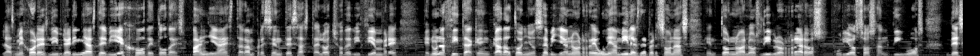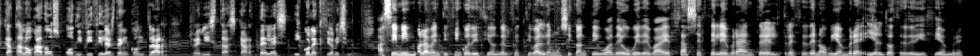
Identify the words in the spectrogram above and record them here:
Las mejores librerías de viejo de toda España estarán presentes hasta el 8 de diciembre en una cita que en cada otoño sevillano reúne a miles de personas en torno a los libros raros, curiosos, antiguos, de descatalogados o difíciles de encontrar, revistas, carteles y coleccionismo. Asimismo, la 25 edición del Festival de Música Antigua de V de Baeza se celebra entre el 13 de noviembre y el 12 de diciembre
